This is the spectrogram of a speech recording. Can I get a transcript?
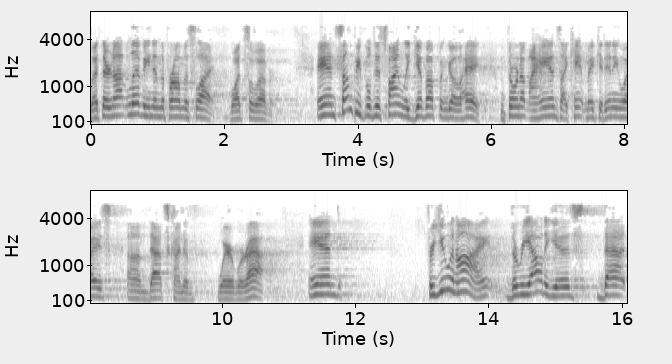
but they're not living in the promised life whatsoever. And some people just finally give up and go, hey, I'm throwing up my hands. I can't make it anyways. Um, that's kind of where we're at. And for you and I, the reality is that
